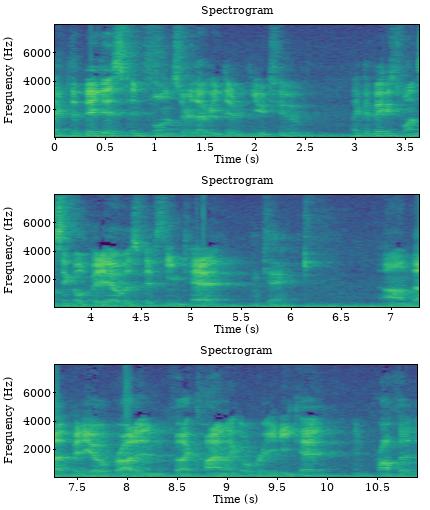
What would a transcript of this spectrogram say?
like the biggest influencer that we did with youtube like the biggest one single video was 15k okay um, that video brought in for that client like over 80k in profit.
